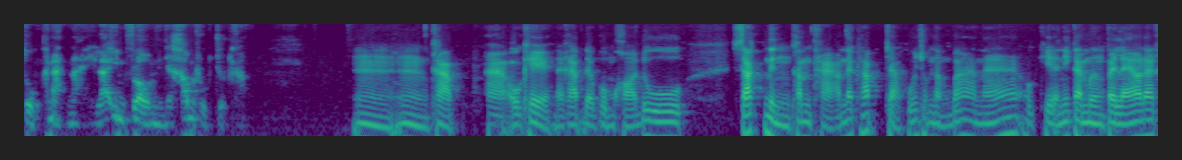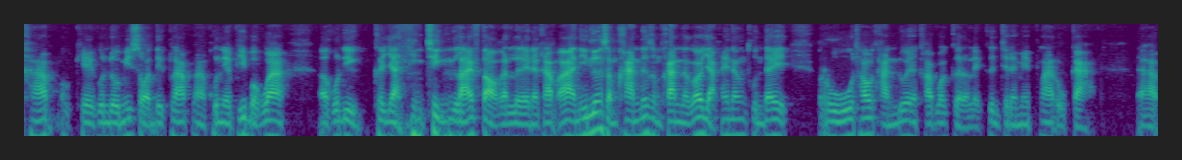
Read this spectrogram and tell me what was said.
สูงขนาดไหนแล้ว inflow จะเข้ามาถูกจุดครับ อืมอืมครับอ่าโอเคนะครับ เดี๋ยวผมขอดู สักหนึ่งคำถามนะครับ จากคุณผู้ชมทางบ้านนะโอเค อันนี้การเมืองไปแล้วนะครับโอเค คุณโดมิสวัสดีครับคุณเอพีบอกว่าคุณอีกขยันจริงๆไลฟ์ต่อกันเลยนะครับอันนี้เรื่องสำคัญเรื่องสำคัญแล้วก็อยากให้นักทุนได้รู้เท่าทันด้วยนะครับ ว่าเกิดอะไรขึ้นจะได้ไม่พลาดโอกาสนะครับ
